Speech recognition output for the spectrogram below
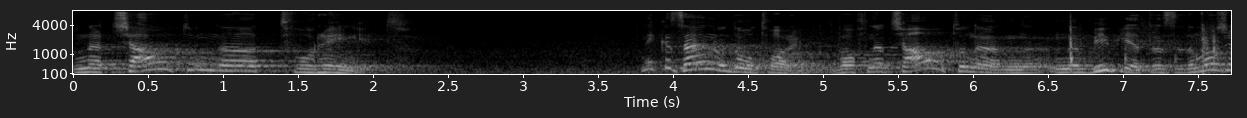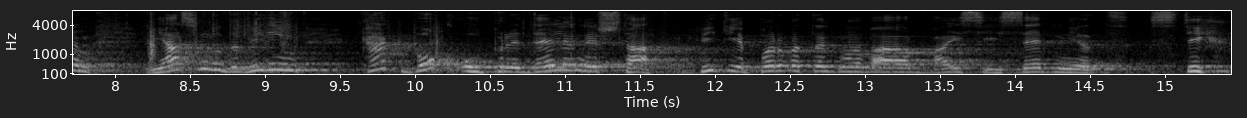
началото на творението. Нека заедно да отворим в началото на, на, на Библията, за да можем ясно да видим как Бог определя нещата. Битие първата глава, 27 стих.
